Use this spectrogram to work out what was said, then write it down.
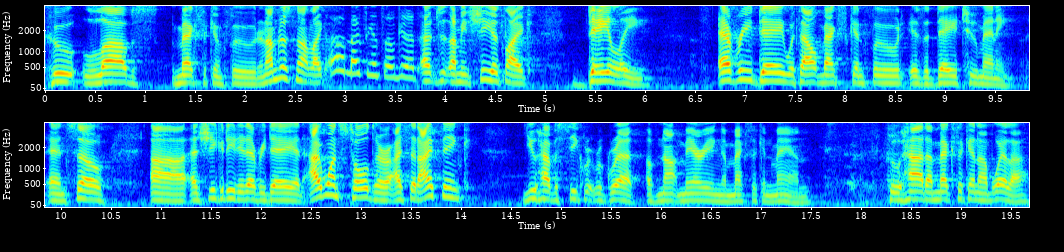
who loves Mexican food. And I'm just not like, oh, Mexican's so good. I, just, I, mean, she is like daily, every day without Mexican food is a day too many. And so, uh, and she could eat it every day. And I once told her, I said, I think you have a secret regret of not marrying a Mexican man who had a Mexican abuela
